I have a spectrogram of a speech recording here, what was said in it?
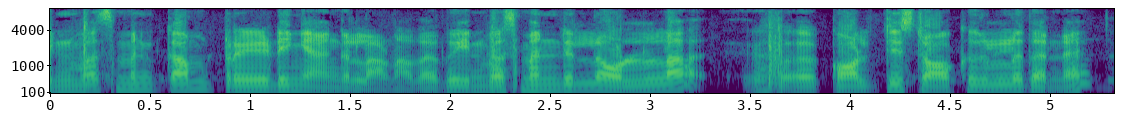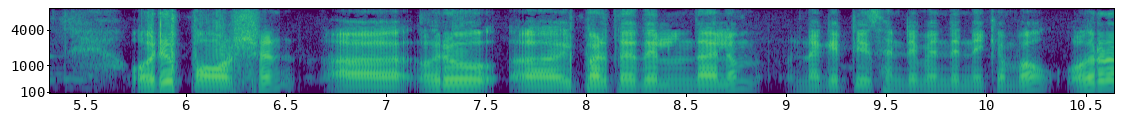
ഇൻവെസ്റ്റ്മെന്റ് കം ട്രേഡിംഗ് ആംഗിളിലാണ് അതായത് ഇൻവെസ്റ്റ്മെന്റിലുള്ള ക്വാളിറ്റി സ്റ്റോക്കുകളിൽ തന്നെ ഒരു പോർഷൻ ഒരു അഹ് ഇപ്പോഴത്തെ ഇതിൽ എന്തായാലും നെഗറ്റീവ് സെന്റിമെന്റ് നിൽക്കുമ്പോൾ ഒരു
